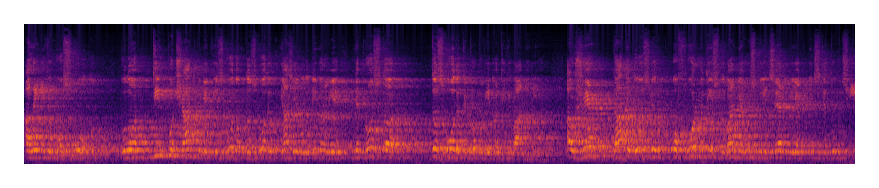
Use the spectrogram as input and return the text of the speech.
але і його слово було тим початком, який згодом дозволив князю Володимирові не просто дозволити проповідувати Євангеліє, а вже дати дозвіл оформити існування Руської церкви як інституції,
